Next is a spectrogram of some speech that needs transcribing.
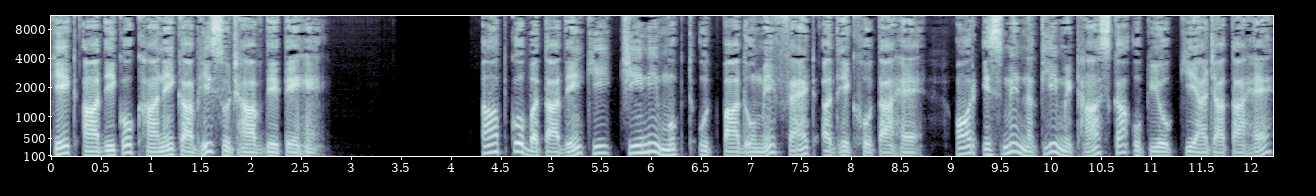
केक आदि को खाने का भी सुझाव देते हैं। आपको बता दें कि चीनी मुक्त उत्पादों में फैट अधिक होता है। और इसमें नकली मिठास का उपयोग किया जाता है,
